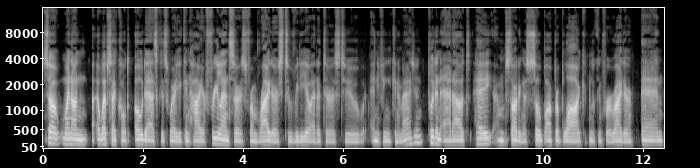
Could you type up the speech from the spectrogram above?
So went on a website called oDesk. Is where you can hire freelancers from writers to video editors to anything you can imagine. Put an ad out. Hey, I'm starting a soap opera blog. I'm looking for a writer. And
